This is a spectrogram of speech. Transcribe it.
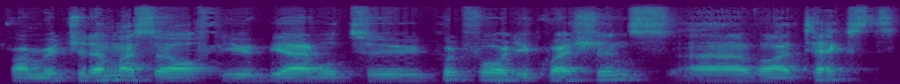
from Richard and myself, you'd be able to put forward your questions uh, via text.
